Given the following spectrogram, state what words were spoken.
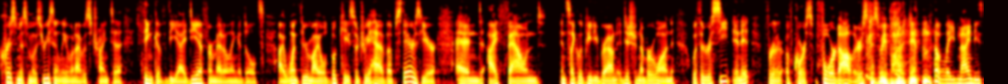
Christmas most recently, when I was trying to think of the idea for meddling adults, I went through my old bookcase, which we have upstairs here, and I found Encyclopedia Brown edition number one with a receipt in it for, of course, four dollars because we bought it in the late '90s,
